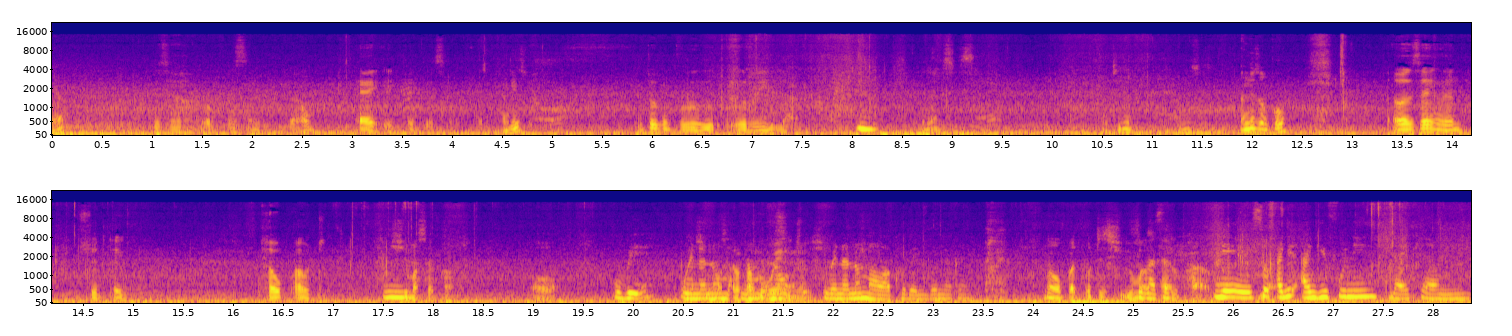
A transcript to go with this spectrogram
Yeah? Is a person. I'll pay it with this. And this? I'm talking to Rila. Mm. Yes. Continue. Angizwa nko? I was saying that should like help out. She must help out. Oh. Ube wena She must noma help noma- out with noma- situation. wena noma wakho benibona. No, but what is she? You She must help out. Yeah, so angi- angifuni like um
